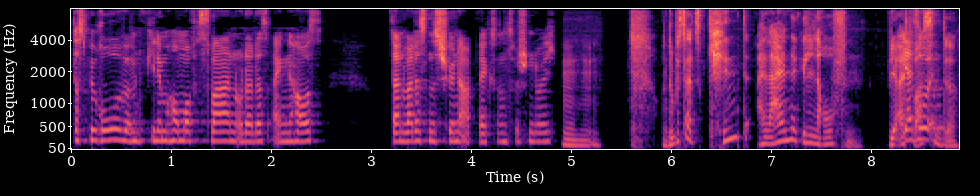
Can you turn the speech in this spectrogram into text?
das Büro, wenn viele im Homeoffice waren oder das eigene Haus, dann war das eine schöne Abwechslung zwischendurch. Mhm. Und du bist als Kind alleine gelaufen. Wie alt ja, warst so, du?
